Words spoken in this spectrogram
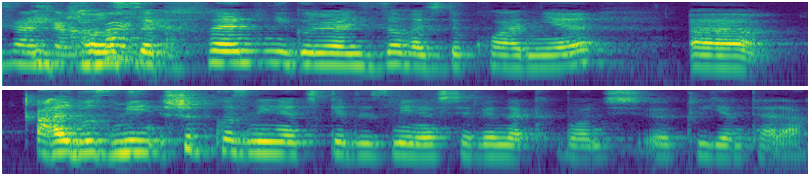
zaangażowanie. I konsekwentnie go realizować dokładnie. Albo szybko zmieniać, kiedy zmienia się rynek bądź e, klientela.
